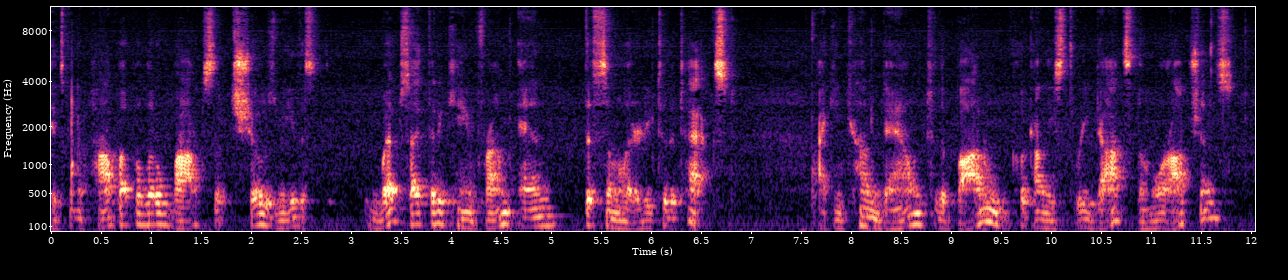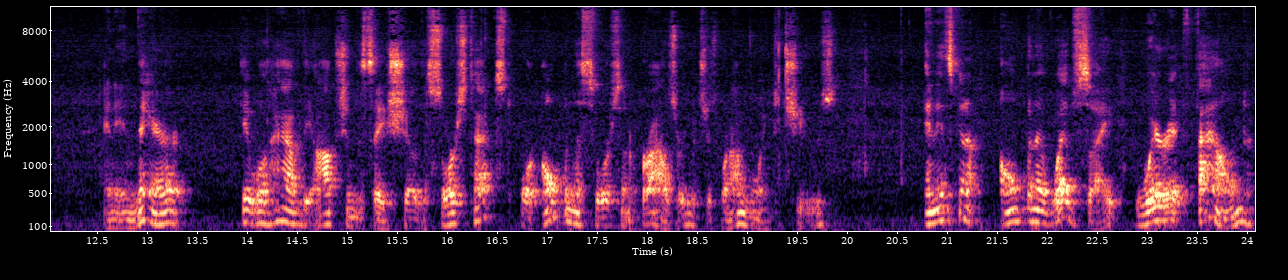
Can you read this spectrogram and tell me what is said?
it's going to pop up a little box that shows me the website that it came from and the similarity to the text. I can come down to the bottom click on these three dots, the more options, and in there it will have the option to say show the source text or open the source in a browser, which is what I'm going to choose. And it's going to open a website where it found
